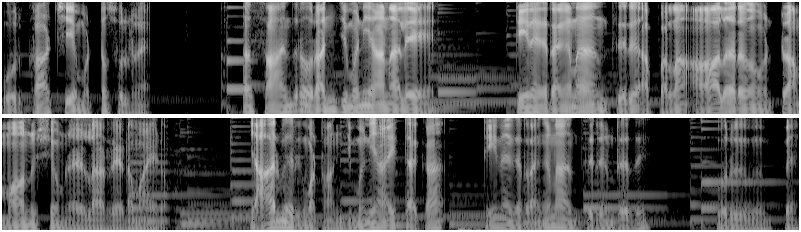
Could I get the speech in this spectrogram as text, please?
ஒரு காட்சியை மட்டும் சொல்கிறேன் சாயந்தரம் ஒரு அஞ்சு மணி ஆனாலே டி நகர் ரங்கநாதன் தெரு அப்போல்லாம் ஆலரவம் மற்றும் அமானுஷ்யம் நிழலாடுற இடமாயிடும். யாருமே இருக்க மாட்டோம். அஞ்சு மணி ஆயிட்டாக்கா டி நகர் ரங்கநாதன் தெருன்றது ஒரு பே-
